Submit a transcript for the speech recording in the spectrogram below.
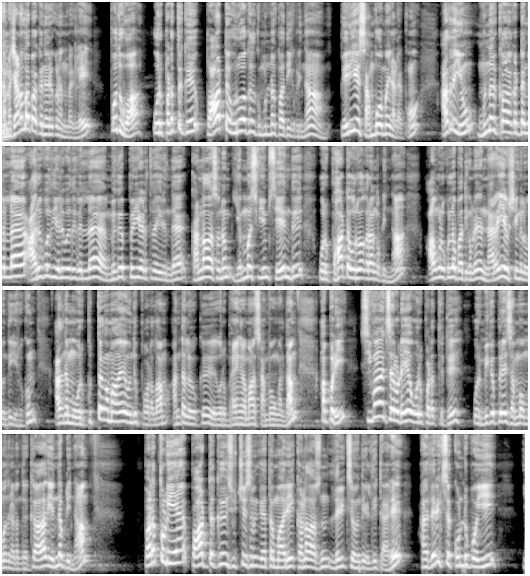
நம்ம சேனலில் பார்க்க நேரம் நண்பர்களே பொதுவாக ஒரு படத்துக்கு பாட்டை உருவாக்குறதுக்கு முன்னே பார்த்தீங்க அப்படின்னா பெரிய சம்பவமே நடக்கும். அதுலேயும் முன்னர் காலகட்டங்களில் அறுபது எழுபதுகளில் மிகப்பெரிய இடத்துல இருந்த கண்ணதாசனும் எம்எஸ்வியும் சேர்ந்து ஒரு பாட்டை உருவாக்குறாங்க அப்படின்னா அவங்களுக்குள்ள பார்த்திங்க அப்படின்னா நிறைய விஷயங்கள் வந்து இருக்கும். அதை நம்ம ஒரு புத்தகமாகவே வந்து போடலாம். அந்த அளவுக்கு ஒரு பயங்கரமான சம்பவங்கள் தான். அப்படி சிவாச்சாருடைய ஒரு படத்துக்கு ஒரு மிகப்பெரிய சம்பவம் வந்து நடந்திருக்கு. அதாவது என்ன அப்படின்னா படத்துடைய பாட்டுக்கு சுச்சுவேஷனுக்கு ஏற்ற மாதிரி கண்ணதாசன் லிரிக்ஸை வந்து எழுதிட்டாரு. அந்த லிரிக்ஸை கொண்டு போய்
